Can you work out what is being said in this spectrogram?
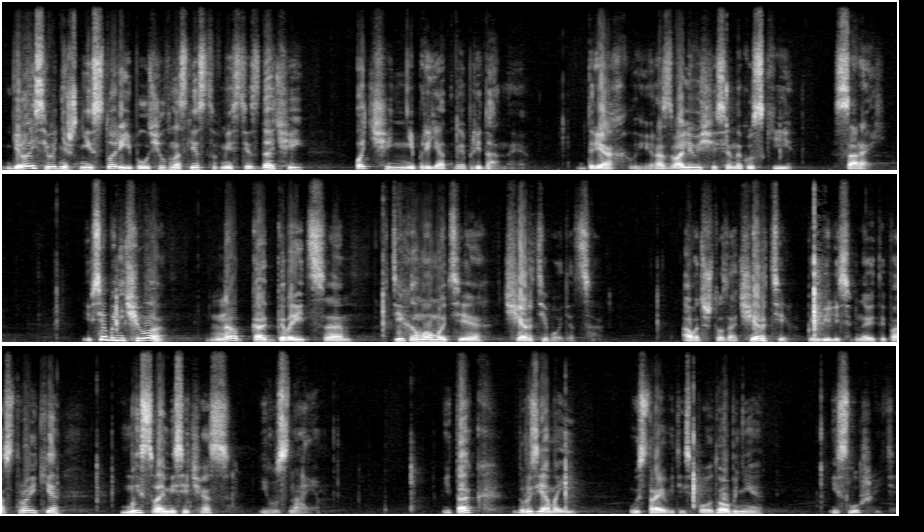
Герой сегодняшней истории получил в наследство вместе с дачей очень неприятное приданное. Дряхлый, разваливающийся на куски сарай. И все бы ничего, но, как говорится, в тихом омуте черти водятся. А вот что за черти появились на этой постройке, мы с вами сейчас и узнаем. Итак, друзья мои, устраивайтесь поудобнее и слушайте.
